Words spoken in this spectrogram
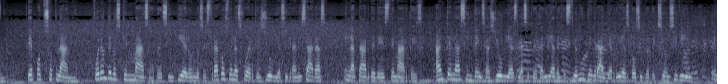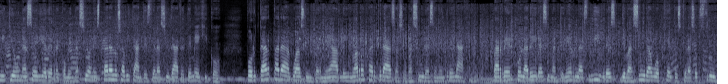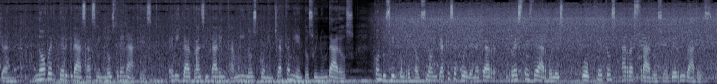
Tepotzotlán, fueron de los que más resintieron los estragos de las fuertes lluvias y granizadas en la tarde de este martes. Ante las intensas lluvias, la Secretaría de Gestión Integral de Riesgos y Protección Civil emitió una serie de recomendaciones para los habitantes de la Ciudad de México portar paraguas o impermeable y no arrojar grasas o basuras en el drenaje, barrer coladeras y mantenerlas libres de basura u objetos que las obstruyan, no verter grasas en los drenajes, evitar transitar en caminos con encharcamientos o inundados, conducir con precaución ya que se pueden hallar restos de árboles u objetos arrastrados o derribados.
